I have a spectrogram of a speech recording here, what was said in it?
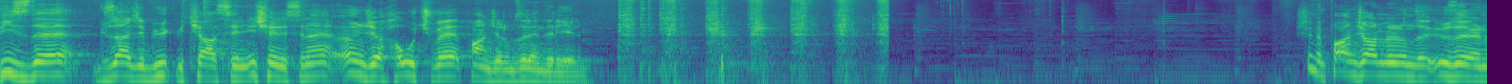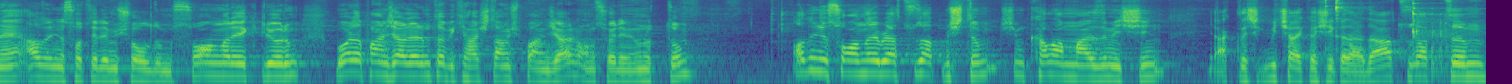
Biz de güzelce büyük bir kasenin içerisine önce havuç ve pancarımızı rendeleyelim. Şimdi pancarların da üzerine az önce sotelemiş olduğumuz soğanları ekliyorum. Bu arada pancarlarım tabii ki haşlanmış pancar. Onu söylemeyi unuttum. Az önce soğanlara biraz tuz atmıştım. Şimdi kalan malzeme için yaklaşık bir çay kaşığı kadar daha tuz attım.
